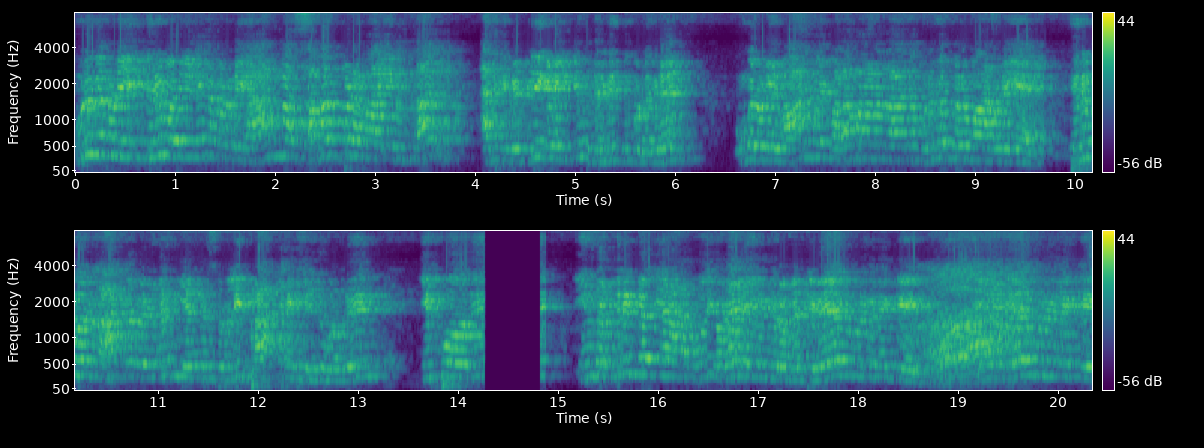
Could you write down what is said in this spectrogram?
முருகனுடைய திருவழியில் நம்மளுடைய ஆன்மா சமர்ப்பணமாயிருந்தால் அதுக்கு வெற்றி கிடைக்கும் தெரிவித்துக் கொள்கிறேன். உங்களுடைய வாழ்வை வளமானதாக முருகப்பெருமானுடைய திருவருள் ஆக்க வேண்டும் என்று சொல்லி பிரார்த்தனை செய்து கொண்டு இப்போது இந்த திருக்கல்யாண போய் தொடர இருக்கிற வெற்றி வேல்முருகனுக்கு. வேல்முருகனுக்கு.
